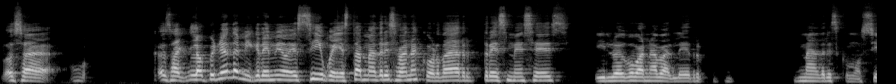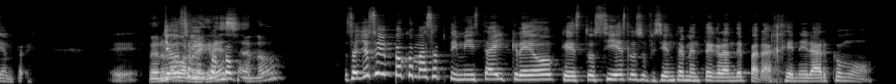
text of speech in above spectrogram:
o sea, o sea, la opinión de mi gremio es, sí, güey, esta madre se van a acordar tres meses y luego van a valer madres como siempre. Eh, Pero yo luego regresa, ¿no? O sea, yo soy un poco más optimista y creo que esto sí es lo suficientemente grande para generar como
